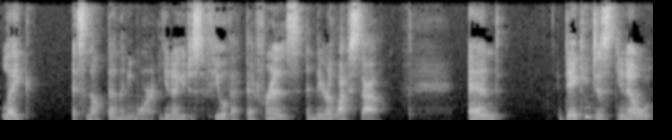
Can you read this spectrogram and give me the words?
like, it's not them anymore. You know, you just feel that difference in their lifestyle. And they can just, you know,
